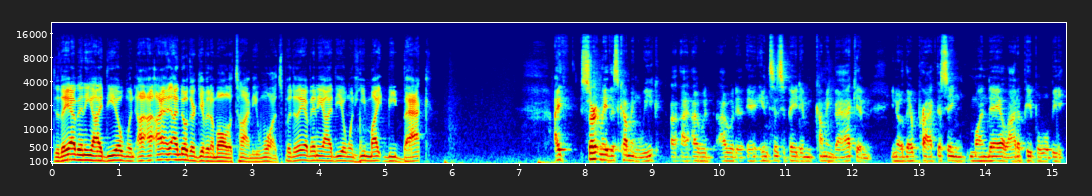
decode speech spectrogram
Do they have any idea when? I, I, I know they're giving him all the time he wants, but do they have any idea when he might be back? I certainly this coming week, I, I, would I would anticipate him coming back, and you know they're practicing Monday. A lot of people will be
